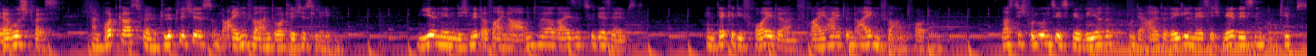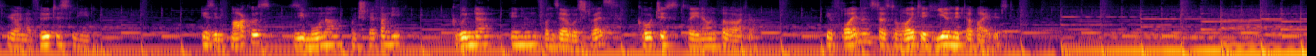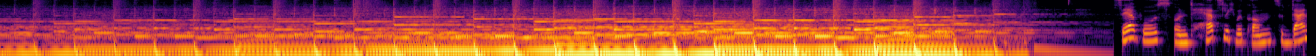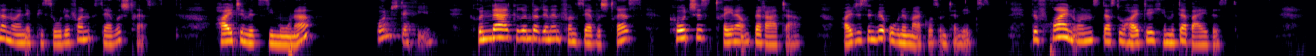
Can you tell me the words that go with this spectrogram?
Servus Stress, dein Podcast für ein glückliches und eigenverantwortliches Leben. Wir nehmen dich mit auf eine Abenteuerreise zu dir selbst. Entdecke die Freude an Freiheit und Eigenverantwortung. Lass dich von uns inspirieren und erhalte regelmäßig mehr Wissen und Tipps für ein erfülltes Leben. Wir sind Markus, Simona und Stefanie, GründerInnen von Servus Stress, Coaches, Trainer und Berater. Wir freuen uns, dass du heute hier mit dabei bist. Servus und herzlich willkommen zu deiner neuen Episode von Servus Stress. Heute mit Simona und Steffi, Gründer, Gründerinnen von Servus Stress, Coaches, Trainer und Berater. Heute sind wir ohne Markus unterwegs. Wir freuen uns, dass du heute hier mit dabei bist.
